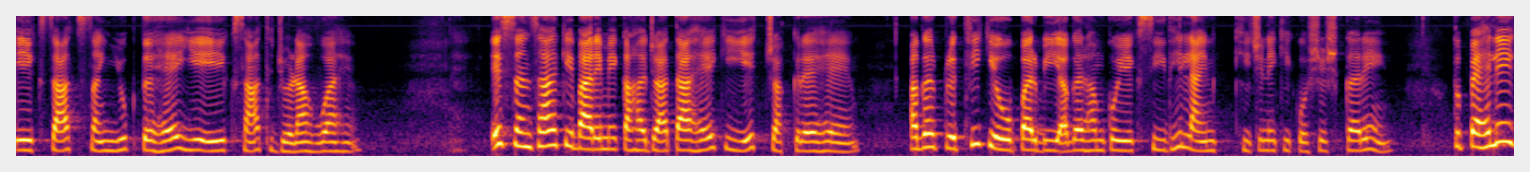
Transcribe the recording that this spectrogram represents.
एक साथ संयुक्त है, ये एक साथ जुड़ा हुआ है। इस संसार के बारे में कहा जाता है कि ये चक्र है। अगर पृथ्वी के ऊपर भी अगर हम कोई एक सीधी लाइन खींचने की कोशिश करें तो पहले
